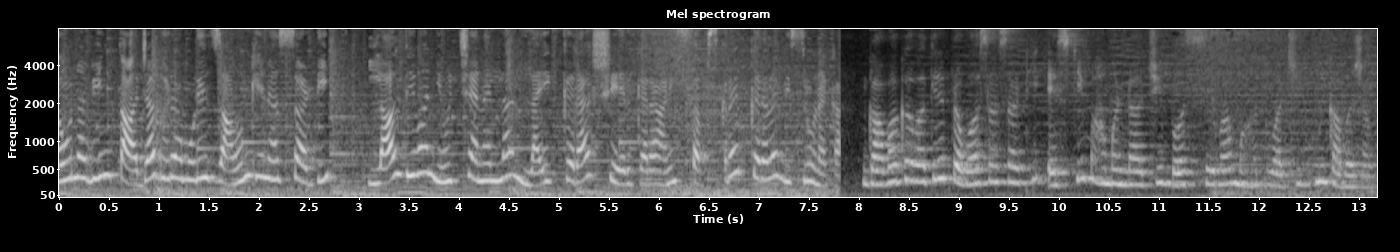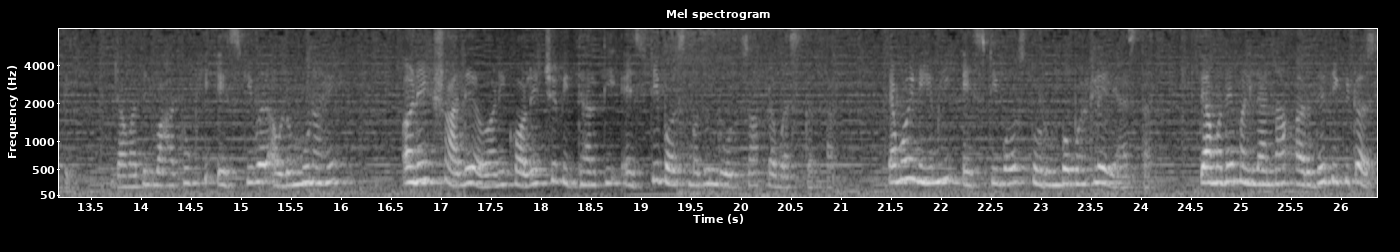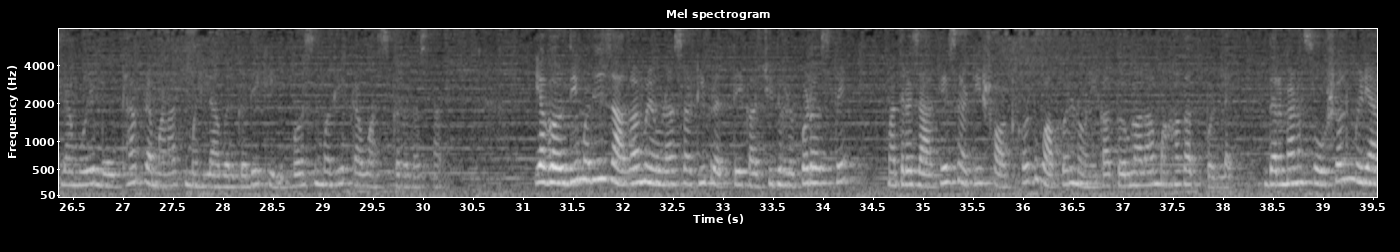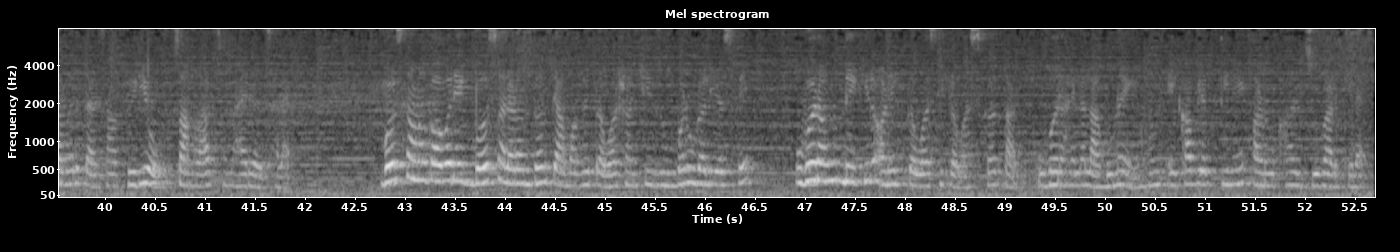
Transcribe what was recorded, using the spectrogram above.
नवनवीन ताज्या घडामोडी जाणून घेण्यासाठी लाल दिवा न्यूज चॅनलला लाईक करा शेअर करा आणि सबस्क्राईब करायला विसरू नका. गावागावातील प्रवासासाठी एस टी महामंडळाची बस सेवा महत्त्वाची भूमिका बजावते. गावातील वाहतूक ही एस टीवर अवलंबून आहे. अनेक शालेय आणि कॉलेजचे विद्यार्थी एस टी बसमधून रोजचा प्रवास करतात. त्यामुळे नेहमी एस टी बस तुडुंब भरलेल्या असतात. त्यामध्ये महिलांना अर्धे तिकीट असल्यामुळे मोठ्या प्रमाणात महिला वर्ग देखील बसमध्ये प्रवास करत असतात. या गर्दीमध्ये जागा मिळवण्यासाठी प्रत्येकाची धडपड असते. मात्र जागेसाठी शॉर्टकट वापरणं एका तरुणाला महागात पडलंय. दरम्यान सोशल मीडियावर त्याचा व्हिडिओ चांगलाच व्हायरल झालाय. बस स्थानकावर एक बस आल्यानंतर त्यामागे प्रवाशांची झुंबड उडाली असते. उभं राहून देखील अनेक प्रवासी प्रवास करतात. उभं राहायला लागू नये म्हणून एका व्यक्तीने अनोखा जुगाड केलाय.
